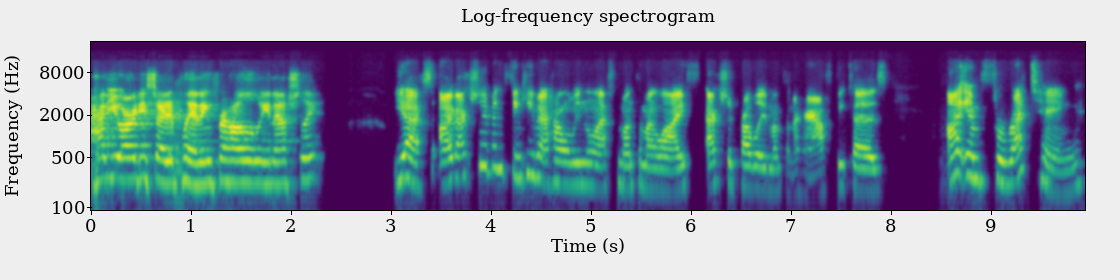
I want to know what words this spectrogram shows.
Have you already started planning for Halloween, Ashley? Yes, I've actually been thinking about Halloween the last month of my life, actually probably a month and a half, because I am fretting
